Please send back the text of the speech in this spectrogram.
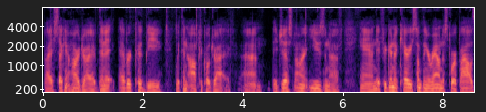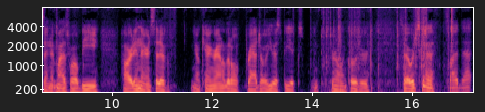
by a second hard drive than it ever could be with an optical drive. Um, they just aren't used enough. And if you're going to carry something around to store files in, it might as well be hard in there instead of you know carrying around a little fragile USB internal enclosure. So we're just going to slide that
